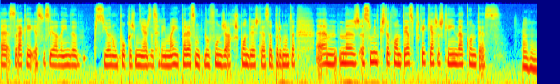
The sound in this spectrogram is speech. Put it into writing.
é uh, será que a sociedade ainda pressiona um pouco as mulheres a serem mãe? Parece-me que no fundo já respondeste a essa pergunta, um, mas assumindo que isto acontece, porque é que achas que ainda acontece? Uhum.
